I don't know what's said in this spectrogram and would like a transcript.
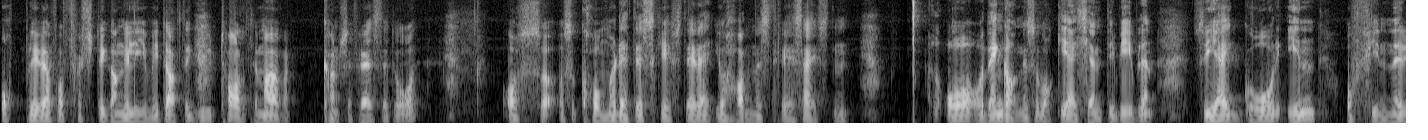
opplever jeg for første gang i livet mitt at Gud talte til meg. Jeg kanskje frelst et år. Og så, og så kommer dette skriftstedet, Johannes 3, 16. Og, og den gangen så var ikke jeg kjent i Bibelen. Så jeg går inn og finner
